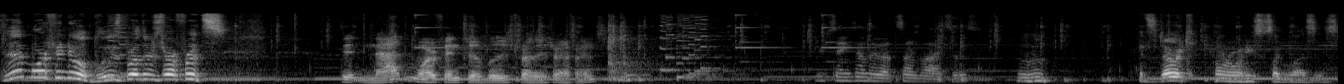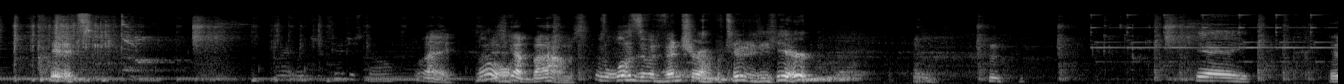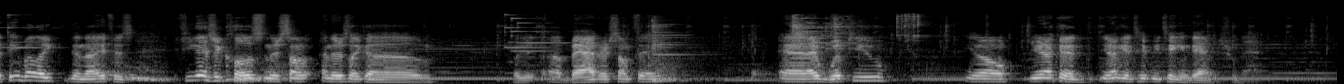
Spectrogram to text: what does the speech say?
Did that morph into a Blues Brothers reference? Did not morph into a Blues Brothers reference. You're saying something about sunglasses. Mm-hmm. It's dark. I'm wearing sunglasses. Hit it. Alright, would you two just go? Why? No. He's got bombs. There's loads of adventure opportunity here. Yay. The thing about like the knife is, if you guys are close and there's some and there's like a a bat or something, and I whip you, you know, you're not gonna you're not gonna be taking damage from that.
